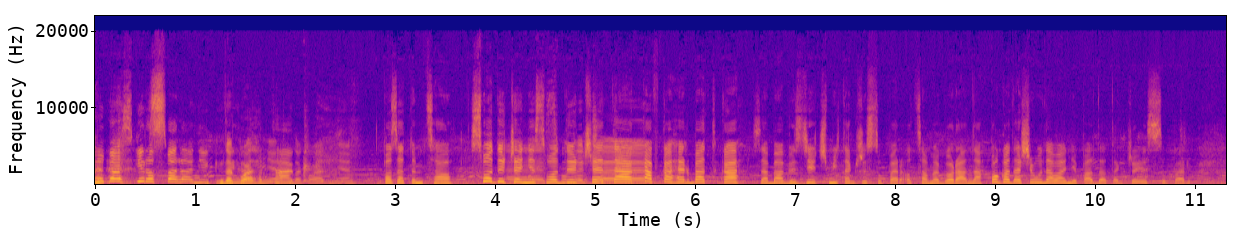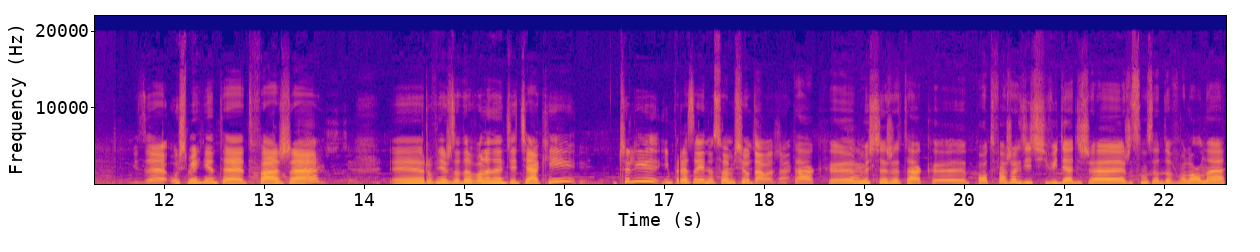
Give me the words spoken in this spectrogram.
kiełbaski, rozpalanie Dokładnie, tak. dokładnie. Poza tym co? Słodycze, nie słodycze, słodycze. tak, kawka, herbatka, zabawy z dziećmi, także super od samego rana. Pogoda się udała, nie pada, także jest super. Widzę uśmiechnięte twarze, y, również zadowolone dzieciaki, czyli impreza jednym słowem się udała, tak? Tak, e, myślę, że tak. E, Po twarzach dzieci widać, że, że są zadowolone.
